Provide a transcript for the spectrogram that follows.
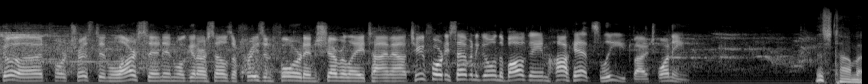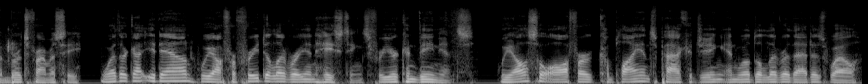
good for Tristan Larson, and we'll get ourselves a Friesen Ford and Chevrolet timeout. 2.47 to go in the ball game. Hawkettes lead by 20. This Tom at Burt's Pharmacy. Weather got you down? We offer free delivery in Hastings for your convenience. We also offer compliance packaging and will deliver that as well.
